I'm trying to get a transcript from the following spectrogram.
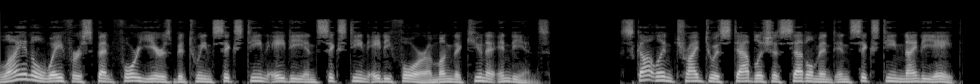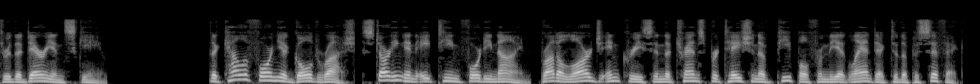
Lionel Wafer spent four years between 1680 and 1684 among the Cuna Indians. Scotland tried to establish a settlement in 1698 through the Darien scheme. The California Gold Rush, starting in 1849, brought a large increase in the transportation of people from the Atlantic to the Pacific.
